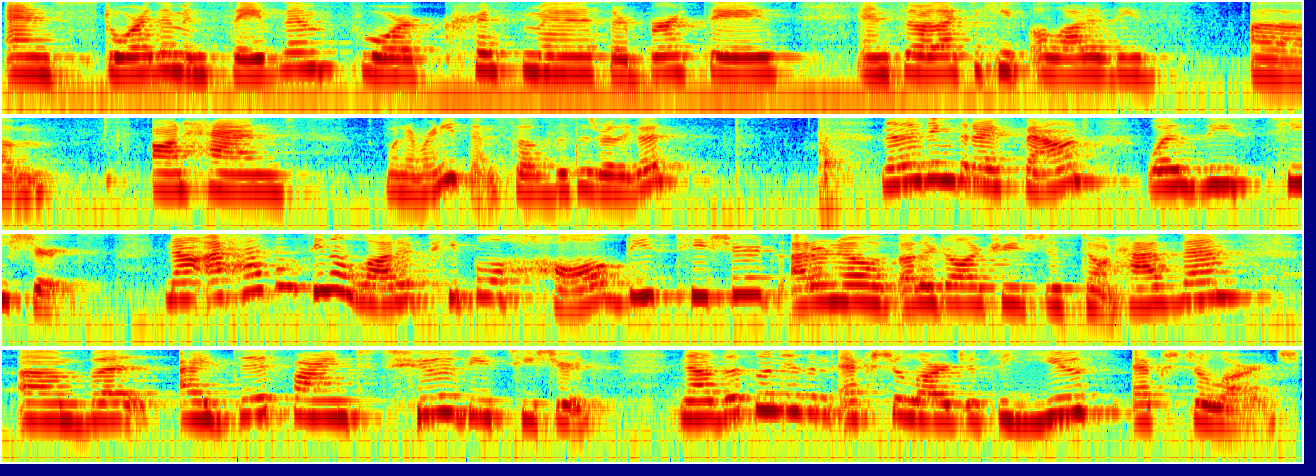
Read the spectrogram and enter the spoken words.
and store them and save them for Christmas or birthdays. And so I like to keep a lot of these um, on hand whenever I need them. So this is really good. Another thing that I found was these t-shirts. Now I haven't seen a lot of people haul these t-shirts. I don't know if other Dollar Trees just don't have them, um, but I did find two of these t-shirts. Now this one is an extra large, it's a youth extra large.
